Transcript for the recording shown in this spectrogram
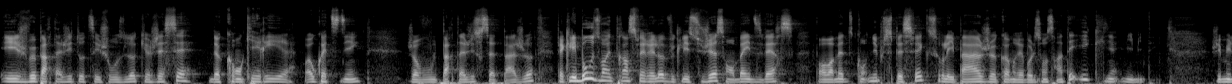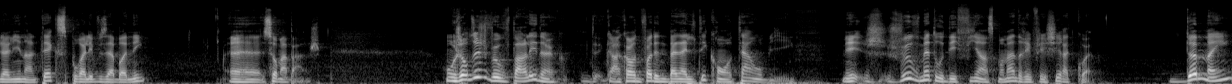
Et je veux partager toutes ces choses-là que j'essaie de conquérir au quotidien. Je vais vous le partager sur cette page-là. Fait que les boosts vont être transférés là vu que les sujets sont bien divers. On va mettre du contenu plus spécifique sur les pages comme Révolution Santé et Clients Limités. J'ai mis le lien dans le texte pour aller vous abonner euh, sur ma page. Aujourd'hui, je veux vous parler encore une fois d'une banalité qu'on tend à oublier. Mais je veux vous mettre au défi en ce moment de réfléchir à quoi. Demain,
